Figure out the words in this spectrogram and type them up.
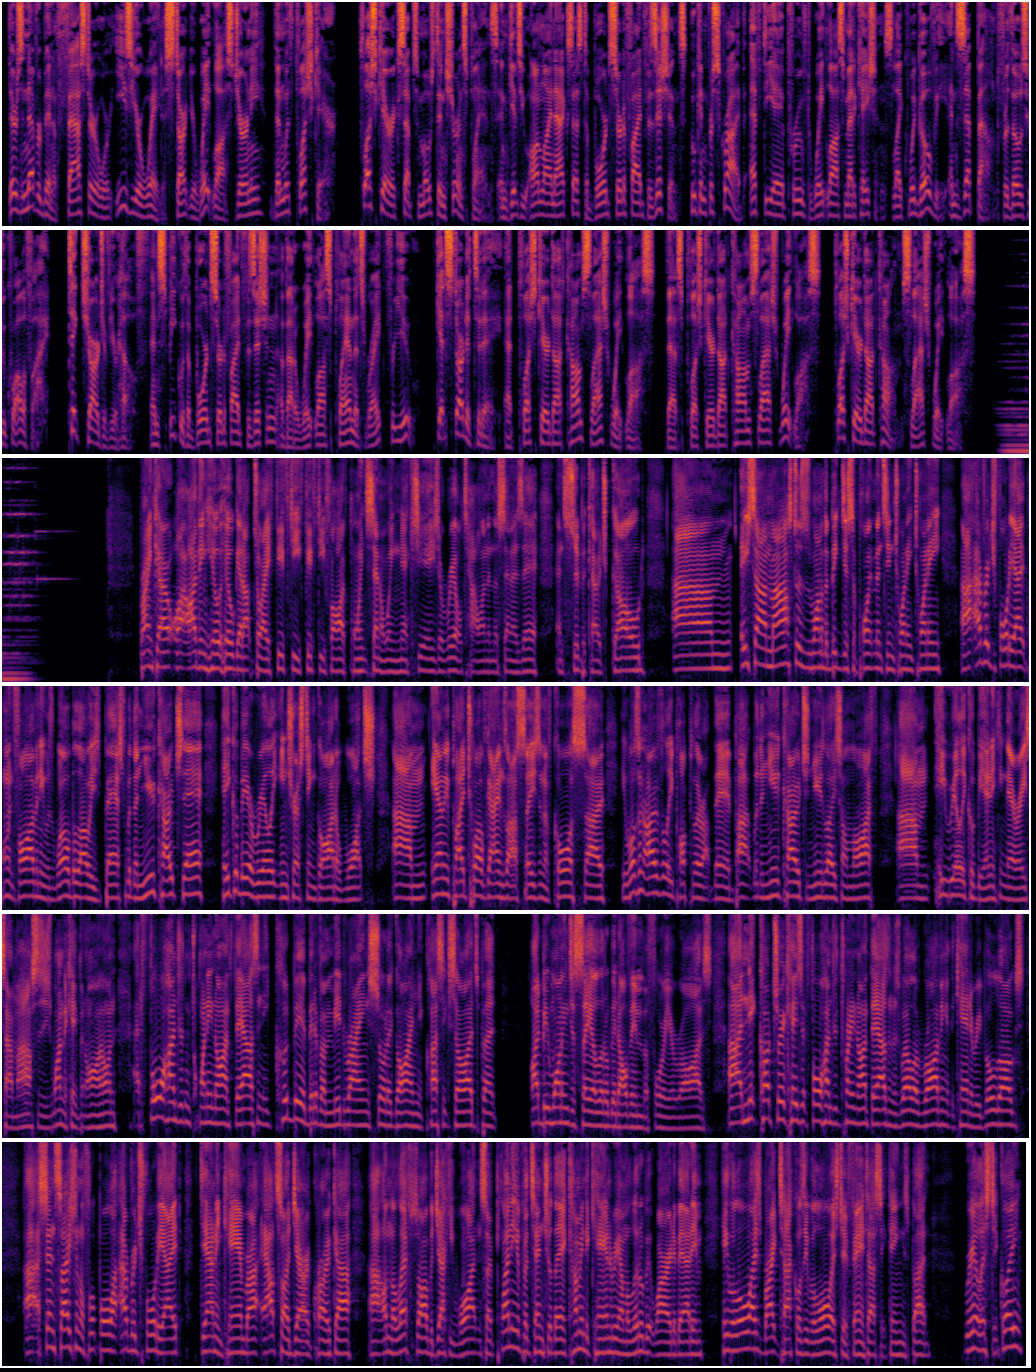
there's never been a faster or easier way to start your weight loss journey than with PlushCare. PlushCare accepts most insurance plans and gives you online access to board-certified physicians who can prescribe FDA-approved weight loss medications like Wegovy and Zepbound for those who qualify Take charge of your health and speak with a board certified physician about a weight loss plan that's right for you. Get started today at plushcare.com slash weight loss. That's plushcare.com slash weight loss. Plushcare.com slash weight loss. Brenko, I, I, think he'll he'll get up to a 50, 55 point centre wing next year. He's a real talent in the centres there. And Super Coach Gold. Um, Esan Marsters is one of the big disappointments in 2020. Uh, average 48.5, and he was well below his best. With a new coach there, he could be a really interesting guy to watch. Um, he only played 12 games last season, of course, so he wasn't overly popular up there. But with a new coach, a new lease on life, um, he really could be anything there, Esan Marsters. He's one to keep an eye on. At 429,000, he could be a bit of a mid range sort of guy in your classic sides, but. I'd be wanting to see a little bit of him before he arrives. Uh, Nick Cotric, he's at 429,000 as well, arriving at the Canterbury Bulldogs. Uh, a sensational footballer, average 48, down in Canberra, outside Jarrod Croker, uh, on the left side with Jack Wighton, and so plenty of potential there. Coming to Canterbury, I'm a little bit worried about him. He will always break tackles, he will always do fantastic things, but realistically,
